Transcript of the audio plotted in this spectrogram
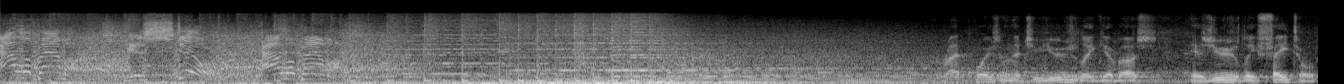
Alabama is still Alabama. The rat poison that you usually give us is usually fatal,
